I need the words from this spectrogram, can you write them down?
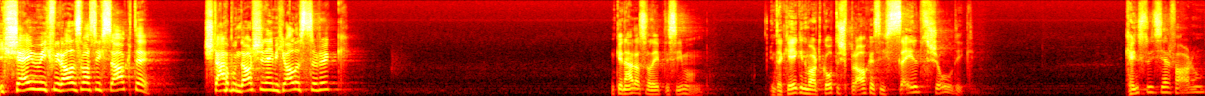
ich schäme mich für alles, was ich sagte. Staub und Asche nehme ich alles zurück. Und genau das erlebte Simon. In der Gegenwart Gottes sprach er sich selbst schuldig. Kennst du diese Erfahrung,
